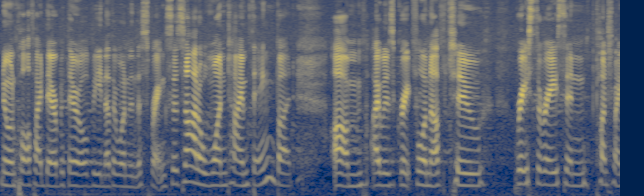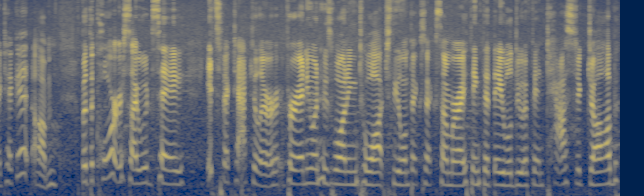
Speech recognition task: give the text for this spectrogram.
no one qualified there, but there will be another one in the spring. So it's not a one time thing, but um, I was grateful enough to race the race and punch my ticket. Um, but the course, I would say, it's spectacular for anyone who's wanting to watch the Olympics next summer. I think that they will do a fantastic job.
